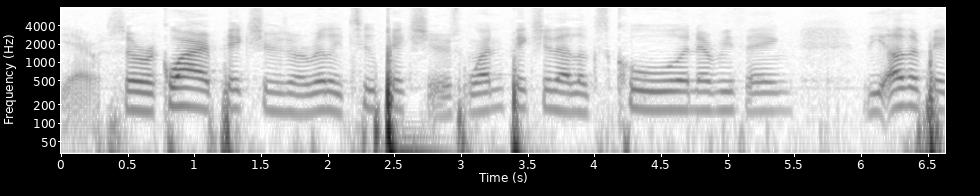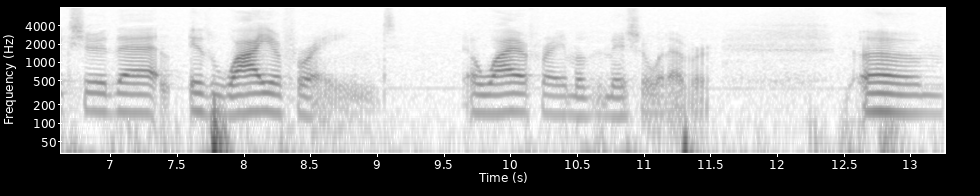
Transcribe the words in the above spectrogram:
Yeah, so required pictures are really two pictures. One picture that looks cool and everything, the other picture that is wireframed, a wireframe of the mission or whatever. Um,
